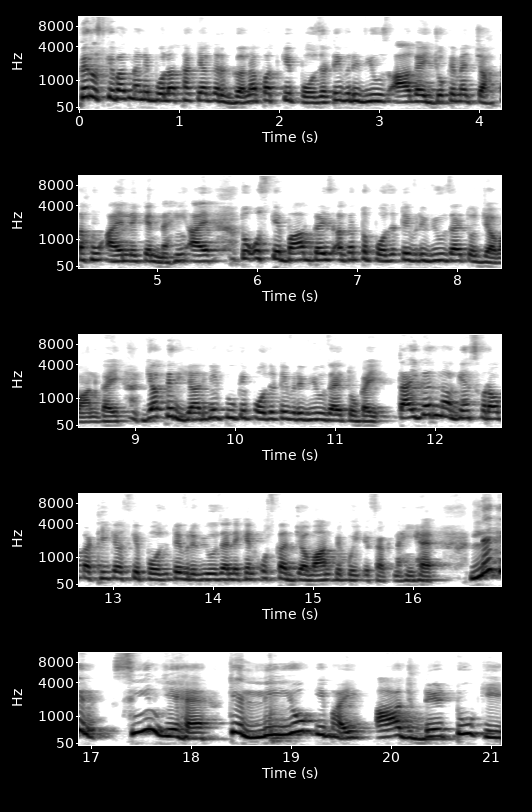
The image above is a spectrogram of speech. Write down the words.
फिर उसके बाद मैंने बोला था कि अगर गणपत के पॉजिटिव रिव्यूज़ आ गए, जो कि मैं चाहता हूँ आए लेकिन नहीं आए तो उसके बाद गई अगर तो पॉजिटिव रिव्यूज़ आए तो जवान गई या फिर यारिये टू के पॉजिटिव रिव्यूज़ आए तो गई टाइगर नागेश्वराव का ठीक है, उसके पॉजिटिव रिव्यूज़ है, लेकिन उसका जवान पे कोई इफ़ेक्ट नहीं है। लेकिन सीन ये है कि लियो की भाई आज डे टू की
